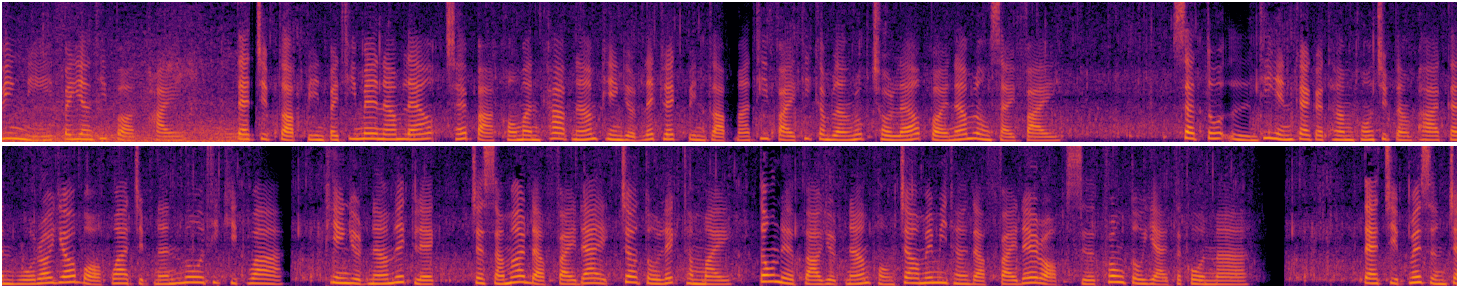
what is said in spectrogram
วิ่งหนีไปยังที่ปลอดภัย แต่จิบกลับปีนไปที่แม่น้ำแล้ว ใช้ปากของมันคาบน้ำเพียงหยดเล็กๆปีนกลับมาที่ไฟที่กำลังลุกโชนแล้วปล่อยน้ำลงใส่ไฟ สัตว์ตัวอื่นที่เห็นการกระทำของจิบต่างพากันหัวเราะเย่อบอกว่าจิบนั้นโง่ที่คิดว่า เพียงหยดน้ำเล็กๆ จะสามารถดับไฟได้เจ้าตัวเล็กทำไม ต้องเดือดเปล่าหยดน้ำของเจ้าไม่มีทางดับไฟได้หรอกเสือโคร่งตัวใหญ่ตะโกนมา แต่จิบไม่สนใจ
